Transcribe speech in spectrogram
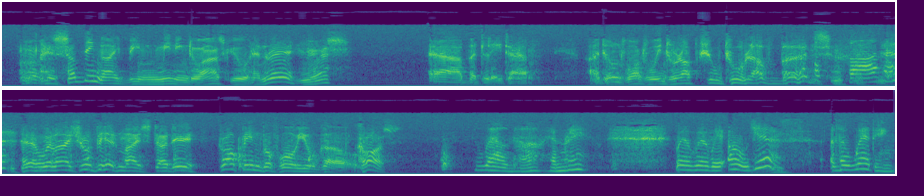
there's something I've been meaning to ask you, Henry. Yes? Ah, but later. I don't want to interrupt you two lovebirds. Father. Uh, well, I shall be in my study. Drop in before you go. Of course. Well, now, Henry. Where were we? Oh, yes. The wedding.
